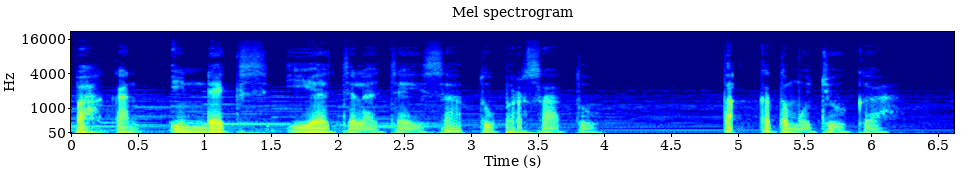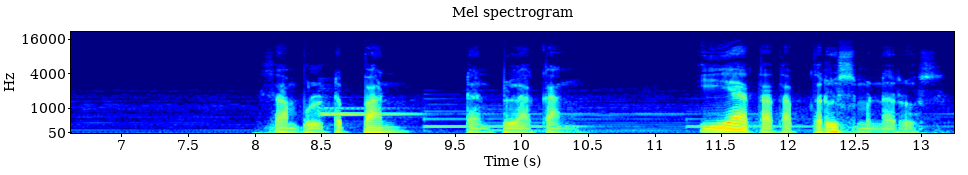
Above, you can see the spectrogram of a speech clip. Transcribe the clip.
Bahkan indeks ia jelajahi satu persatu. Tak ketemu juga. Sampul depan dan belakang ia tatap terus menerus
